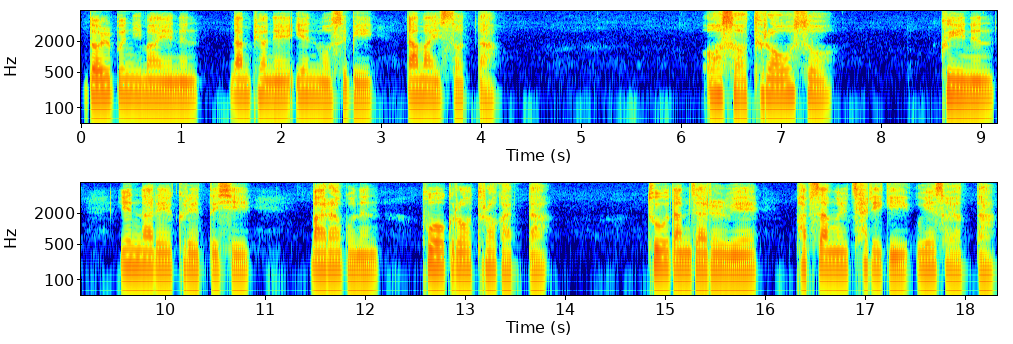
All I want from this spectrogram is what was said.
넓은 이마에는 남편의 옛 모습이 남아 있었다. 어서 들어오소. 그이는 옛날에 그랬듯이 말하고는 부엌으로 들어갔다. 두 남자를 위해 밥상을 차리기 위해서였다.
